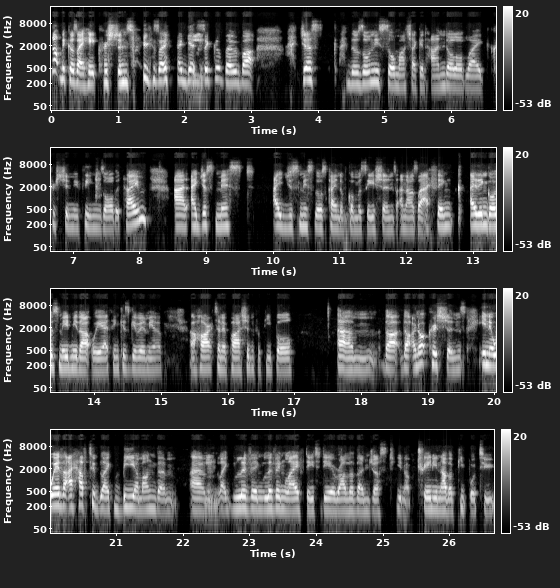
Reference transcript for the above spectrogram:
not because I hate Christians, because I, I get mm. sick of them, but I just there's only so much I could handle of like Christian themes all the time. And I just missed I just missed those kind of conversations. And I was like, I think I think God's made me that way. I think he's given me a, a heart and a passion for people um that that are not christians in a way that i have to like be among them um mm. like living living life day to day rather than just you know training other people to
